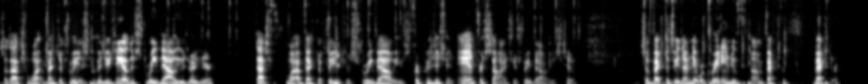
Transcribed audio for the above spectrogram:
So that's what vector 3 is. Because you see how there's three values right here? That's what a vector 3 is. There's three values for position and for size. There's three values too. So vector 3 then we're creating a new um, vector. Vector.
